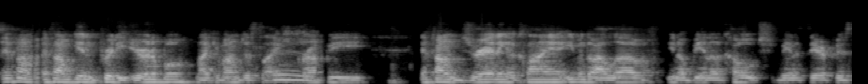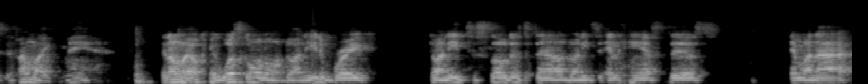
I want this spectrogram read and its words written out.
If I'm if I'm getting pretty irritable, like if I'm just like mm. grumpy, if I'm dreading a client, even though I love, you know, being a coach, being a therapist, if I'm like, man, then I'm like, okay, what's going on? Do I need a break? Do I need to slow this down? Do I need to enhance this? Am I not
